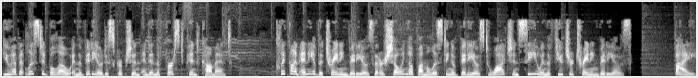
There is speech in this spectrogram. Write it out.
You have it listed below in the video description and in the first pinned comment. Click on any of the training videos that are showing up on the listing of videos to watch and see you in the future training videos. Bye.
